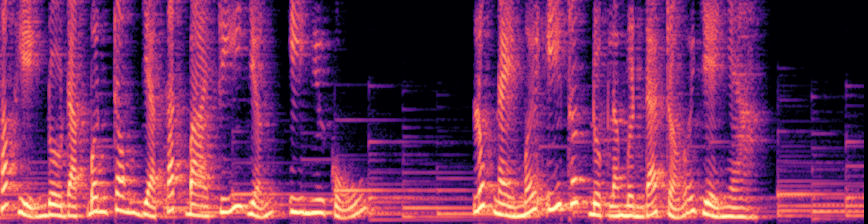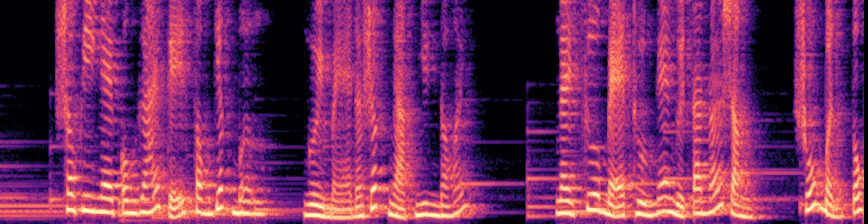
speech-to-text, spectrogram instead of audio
phát hiện đồ đạc bên trong và cách bài trí vẫn y như cũ. Lúc này mới ý thức được là mình đã trở về nhà sau khi nghe con gái kể xong giấc mơ, người mẹ đã rất ngạc nhiên nói, ngày xưa mẹ thường nghe người ta nói rằng, số mệnh tốt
